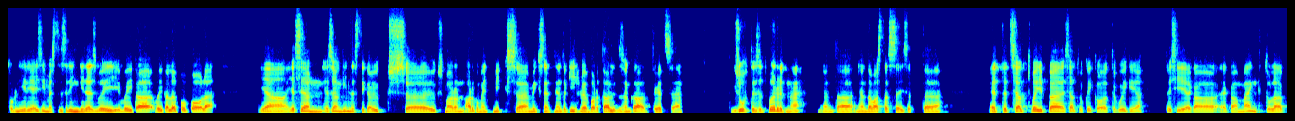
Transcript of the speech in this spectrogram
turniiri esimestes ringides või, või ka, või ka lõpupoole ja, ja see on, ja see on kindlasti ka üks, üks, ma arvan, argument, miks, miks need nii-öelda kihlveoportaalides on ka tegelikult see suhteliselt võrdne nii-öelda, nii-öelda vastasseis, et, et, et sealt võib, sealt võib kõike oodata, kuigi jah, tõsi, ega, ega mäng tuleb,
